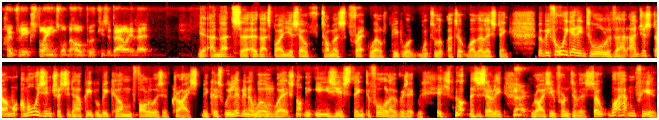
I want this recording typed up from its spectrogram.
hopefully explains what the whole book is about in there. Yeah, and that's uh, that's by yourself, Thomas Fretwell. People want to look that up while they're listening. But before we get into all of that, I just I'm, I'm always interested how people become followers of Christ because we live in a world mm-hmm. where it's not the easiest thing to fall over, is it? It's not necessarily no. right in front of us. So, what happened for you?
